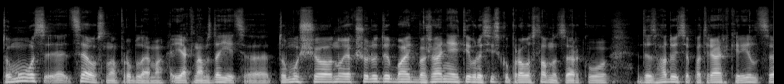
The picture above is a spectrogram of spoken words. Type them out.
Тому ось е, це основна проблема, як нам здається. Тому що ну, якщо люди мають бажання йти в російську православну церкву, де згадується патріарх Кирил, це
